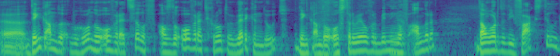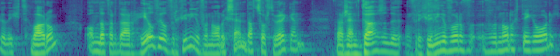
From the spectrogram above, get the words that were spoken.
Uh, denk aan de, gewoon de overheid zelf. Als de overheid grote werken doet, denk aan de Oosterweelverbinding of andere, dan worden die vaak stilgelegd. Waarom? Omdat er daar heel veel vergunningen voor nodig zijn. Dat soort werken daar zijn duizenden vergunningen voor, voor nodig tegenwoordig.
